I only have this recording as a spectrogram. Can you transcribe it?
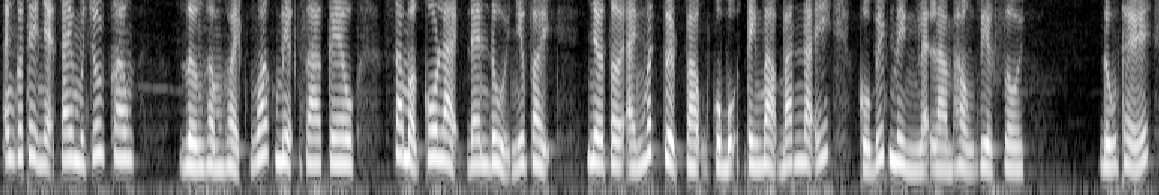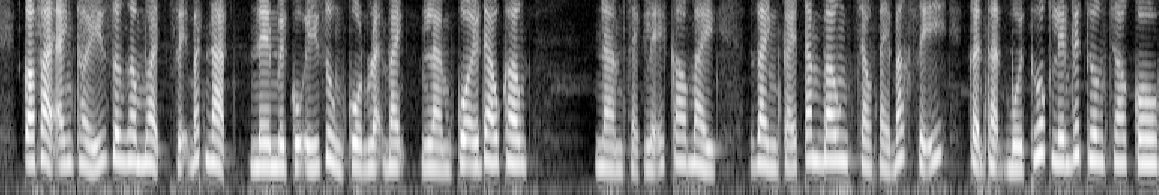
anh có thể nhẹ tay một chút không? Dương Hâm Hoạch ngoác miệng ra kêu, sao mà cô lại đen đủi như vậy? Nhớ tới ánh mắt tuyệt vọng của bộ tình bảo ban nãy, cô biết mình lại làm hỏng việc rồi. Đúng thế, có phải anh thấy Dương Hâm Hoạch dễ bắt nạt nên mới cố ý dùng cồn loại mạnh làm cô ấy đau không? Nam Trạch Lễ cao mày, dành cái tam bông trong tay bác sĩ, cẩn thận bôi thuốc lên vết thương cho cô.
